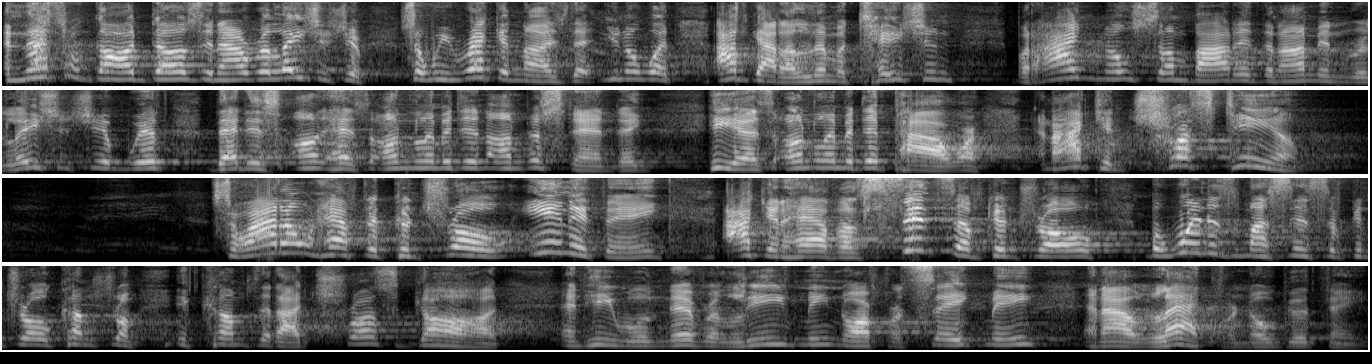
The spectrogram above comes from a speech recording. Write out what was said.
And that's what God does in our relationship. So we recognize that, you know what, I've got a limitation, but I know somebody that I'm in relationship with that is un- has unlimited understanding. He has unlimited power, and I can trust him so I don't have to control anything. I can have a sense of control. But where does my sense of control come from? It comes that I trust God and He will never leave me nor forsake me, and I'll lack for no good thing.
